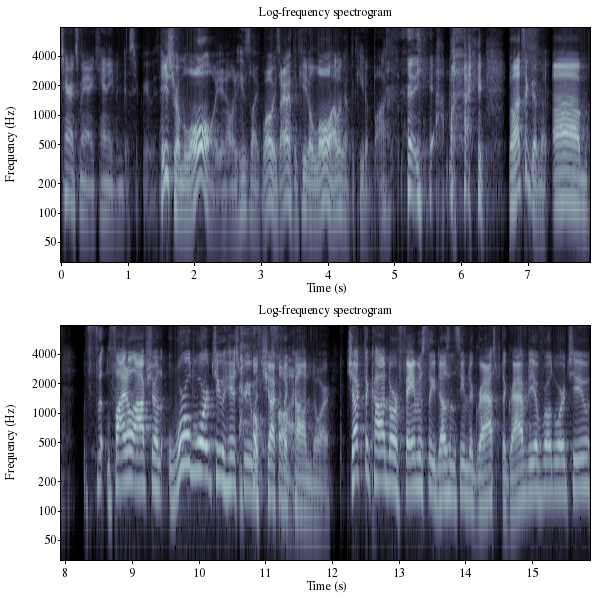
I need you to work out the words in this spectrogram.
Terance Mann can't even disagree with Him. He's from Lowell, you know, and he's like, whoa, he's like, I got the key to Lowell. I don't got the key to Boston. yeah. Like, well, that's a good one. Um, f- final option: World War II history with Oh, Chuck the Condor. Chuck the Condor famously doesn't seem to grasp the gravity of World War II,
